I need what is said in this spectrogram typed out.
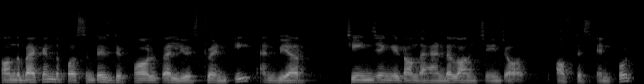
on the backend, the percentage default value is 20 and we are changing it on the handle on change of, of this input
